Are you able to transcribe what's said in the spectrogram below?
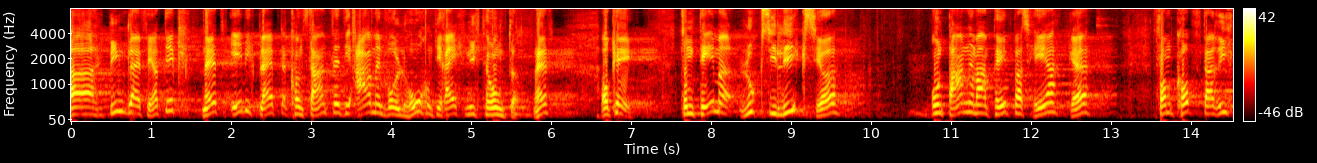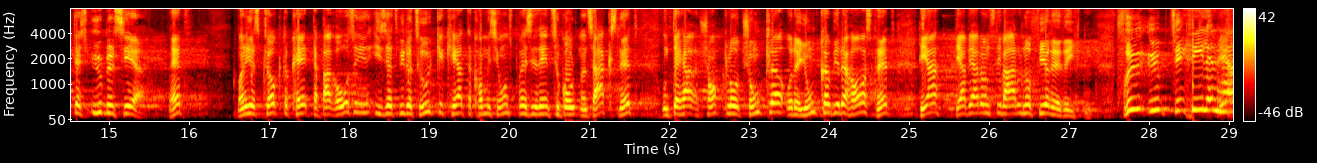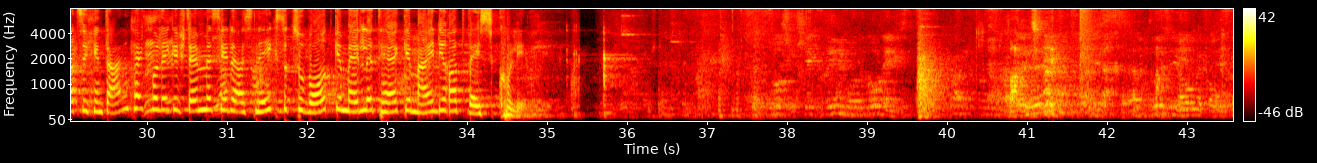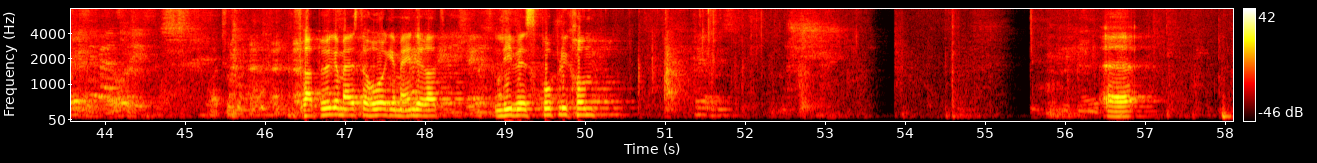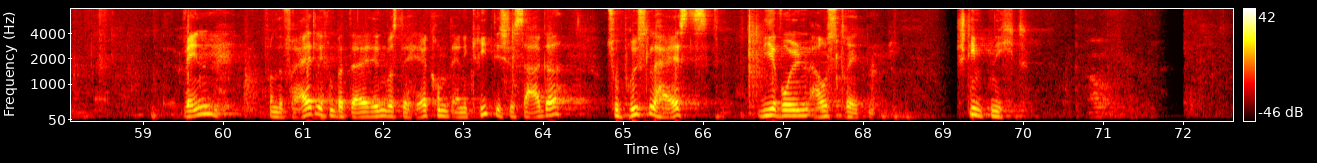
äh, bin gleich fertig, nicht? ewig bleibt der Konstante, die Armen wollen hoch und die Reichen nicht herunter. Nicht? Okay, zum Thema LuxiLeaks ja, und Panama Papers her, gell? vom Kopf, da riecht es übel sehr. Nicht? Man hat jetzt gesagt, okay, der Barroso ist jetzt wieder zurückgekehrt, der Kommissionspräsident zu Goldman Sachs, nicht? Und der Herr Jean-Claude Juncker oder Juncker, wie der heißt, nicht? Der, der wird uns die Wadel noch Viere richten. Früh übt sich. Vielen herzlichen Dank, Herr Kollege Stemmeseder. Ja. Als nächster zu Wort gemeldet Herr Gemeinderat Westkolle. Warten Frau Bürgermeister, hoher Gemeinderat, liebes Publikum, äh, wenn von der Freiheitlichen Partei irgendwas daherkommt, eine kritische Saga, zu Brüssel heißt es, wir wollen austreten. Stimmt nicht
